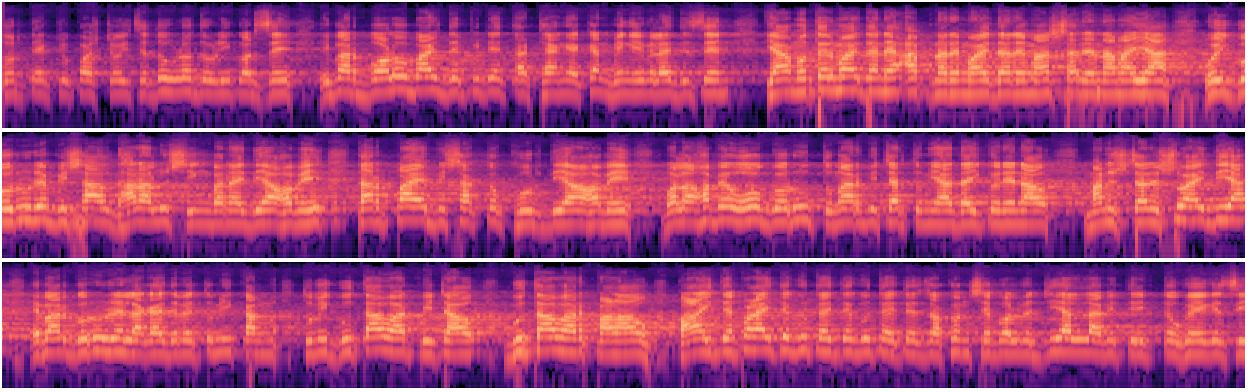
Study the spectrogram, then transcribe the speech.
ধরতে একটু কষ্ট হয়েছে, দৌড়াদৌড়ি করছে, এবার বড় বাস দিয়ে পিটে তার ঠ্যাং একান ভেঙে ফেলাই দিয়েছেন কেয়ামতের ময়দানে, আপনারে ময়দানে মাস সারে মাসারে নামাইয়া ওই গরুরে বিশাল ধারালু শিং বানাই দেওয়া হবে, তার পায়ে বিষাক্ত খুর দেওয়া হবে। বলা হবে, ও গরু, তোমার বিচার তুমি আদায় করে নাও। মানুষটারে শোয়াই দিয়া এবার গরুরে লাগাই দেবে। তুমি কাম, তুমি গুতাও আর পিটাও, গুতাও আর পাড়াও। পাড়াইতে পাড়াইতে, গুতাইতে গুতাইতে যখন সে বলবে, জি আল্লাহ, আমি তৃপ্ত হয়ে গেছি,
